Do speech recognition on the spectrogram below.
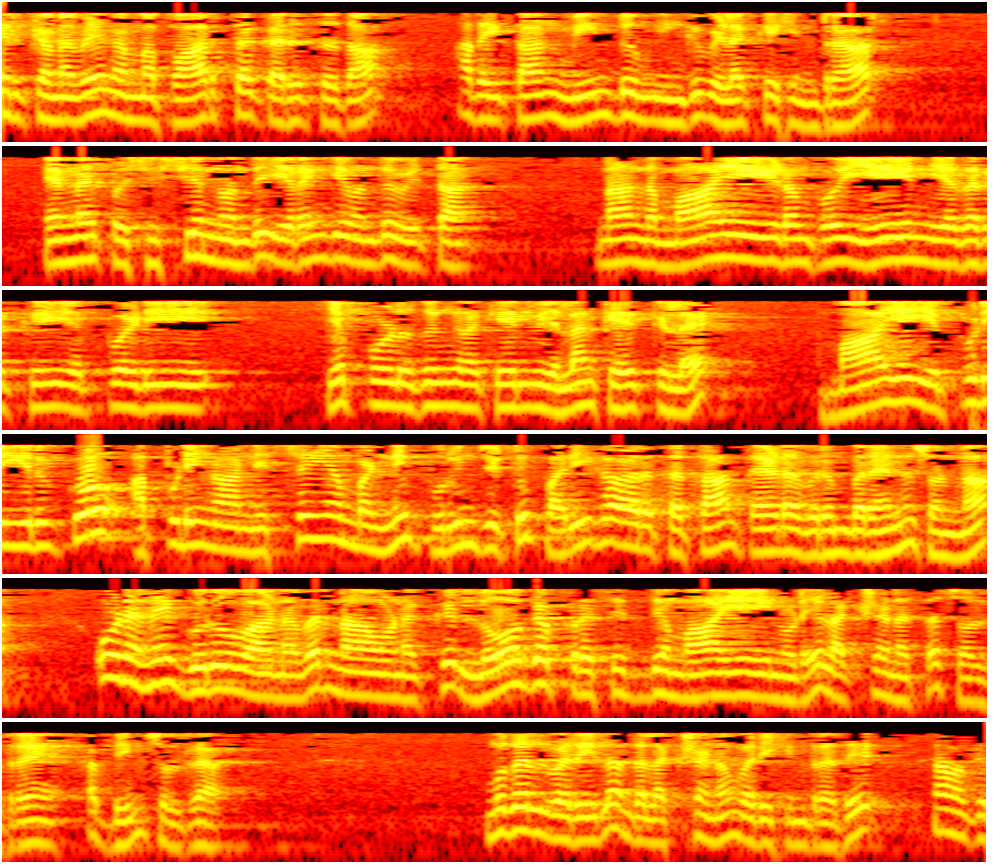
ஏற்கனவே நம்ம பார்த்த கருத்து தான் அதைத்தான் மீண்டும் இங்கு விளக்குகின்றார். என்ன இப்ப சிஷ்யன் வந்து இறங்கி வந்து விட்டான். நான் அந்த மாயையிடம் போய் ஏன் எதற்கு எப்படி எப்பொழுதுங்கிற கேள்வி எல்லாம் கேட்கல. மாயை எப்படி இருக்கோ அப்படி நான் நிச்சயம் பண்ணி புரிஞ்சிட்டு பரிகாரத்தை தான் தேட விரும்புறேன்னு சொன்னா உடனே குருவானவர் நான் உனக்கு லோக பிரசித்த மாயையினுடைய லட்சணத்தை சொல்றேன் அப்படின்னு சொல்றார். முதல் வரியில அந்த லட்சணம் வருகின்றது. நமக்கு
